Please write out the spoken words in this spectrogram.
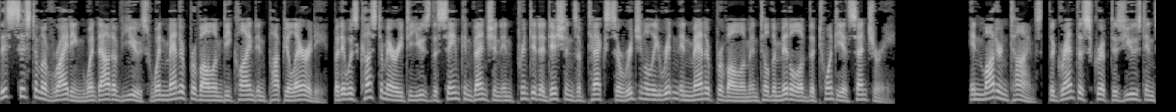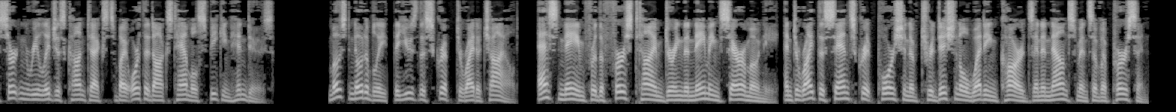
This system of writing went out of use when Manipravalam declined in popularity, but it was customary to use the same convention in printed editions of texts originally written in Manipravalam until the middle of the 20th century. In modern times, the Grantha script is used in certain religious contexts by Orthodox Tamil-speaking Hindus. Most notably, they use the script to write a child's name for the first time during the naming ceremony, and to write the Sanskrit portion of traditional wedding cards and announcements of a person's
